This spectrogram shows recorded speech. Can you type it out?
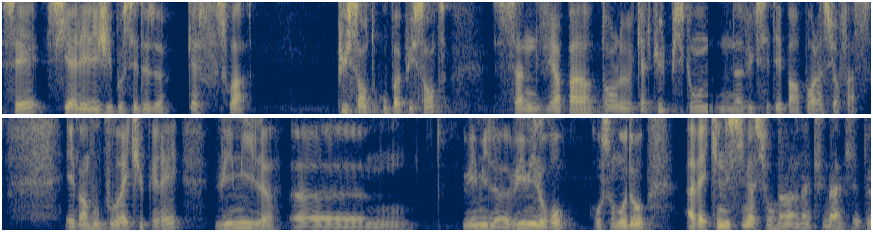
c'est si elle est éligible au C2E. Qu'elle soit puissante ou pas puissante, ça ne vient pas dans le calcul puisqu'on a vu que c'était par rapport à la surface. Et eh ben, vous pouvez récupérer 8000, euh, 8000, 8000 euros, grosso modo, avec une estimation d'un CUMAC de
